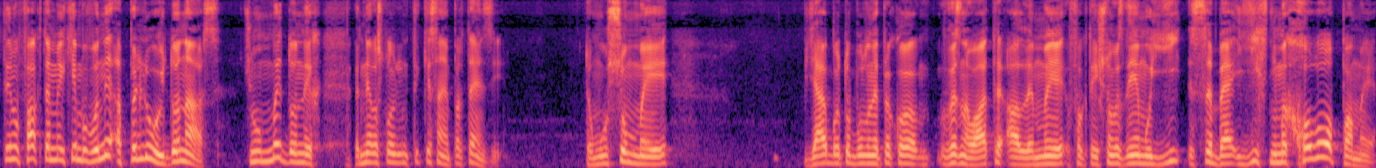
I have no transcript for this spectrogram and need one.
тими фактами, якими вони апелюють до нас? Чому ми до них не висловлюємо такі самі претензії? Тому що ми, як би то було неприко визнавати, але ми фактично визнаємо себе їхніми холопами,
